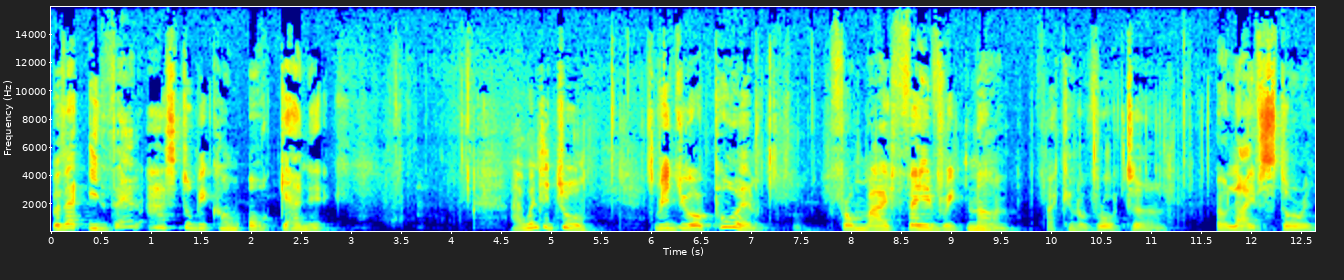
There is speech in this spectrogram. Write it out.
but that it then has to become organic. I wanted to read you a poem from my favorite nun. I kind of wrote. Uh, a life story.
